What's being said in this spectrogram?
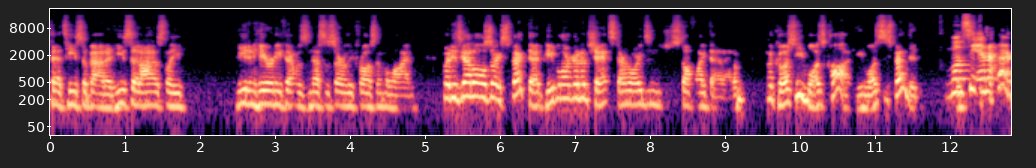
Tatis about it. He said honestly, he didn't hear anything that was necessarily crossing the line. But he's got to also expect that people are going to chant steroids and stuff like that at him because he was caught. He was suspended. Well, It's- see, it's and I.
